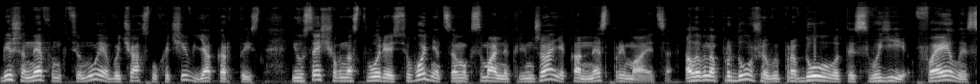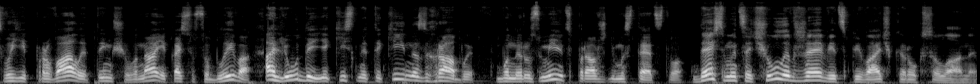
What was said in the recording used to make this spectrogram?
більше не функціонує в очах слухачів як артист. І усе, що вона створює сьогодні, це максимальна крінжа, яка не сприймається. Але вона продовжує виправдовувати свої фейли, свої провали, тим, що вона якась особлива, а люди якісь не такі незграби, бо не розуміють справжнє мистецтво. Десь ми це чули вже від співачки Роксолани.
